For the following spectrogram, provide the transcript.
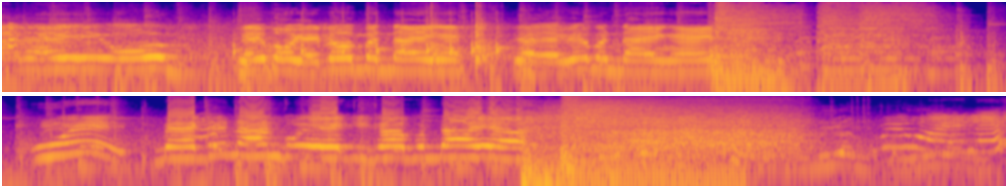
อะไรโอมไหนบอกอยากโดนบันไดไงอยากได้บันไดไง อุ้ยแบกได้นานกว่าเองอีกอะบันไดอะเลื่อนมันเลื่อน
